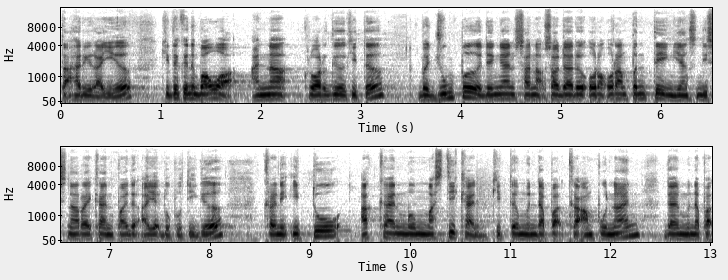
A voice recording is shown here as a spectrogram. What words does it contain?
tak hari raya, kita kena bawa anak keluarga kita berjumpa dengan sanak saudara orang-orang penting yang disenaraikan pada ayat 23 kerana itu akan memastikan kita mendapat keampunan dan mendapat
